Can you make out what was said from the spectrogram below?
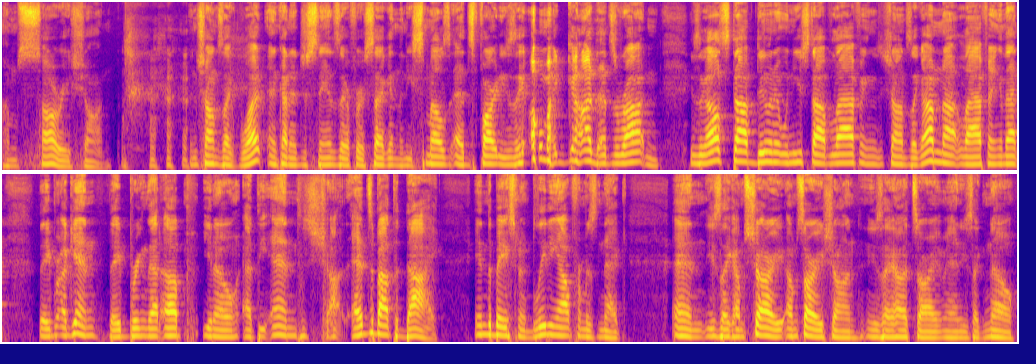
I'm sorry, Shaun." and Shaun's like, "What?" and kind of just stands there for a second. Then he smells Ed's fart. And he's like, "Oh my god, that's rotten." He's like, "I'll stop doing it when you stop laughing." And Shaun's like, "I'm not laughing." And that they again they bring that up. You know, at the end, Ed's about to die in the basement, bleeding out from his neck. And he's like, I'm sorry, I'm sorry, Shaun. And he's like, Oh, it's all right, man. He's like, No,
